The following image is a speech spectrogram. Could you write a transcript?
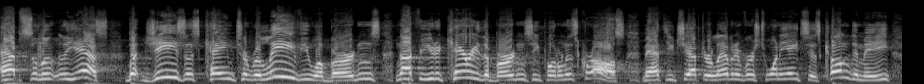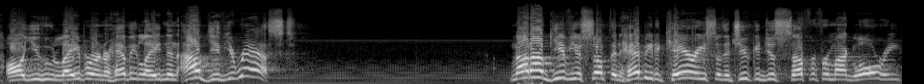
Absolutely yes. But Jesus came to relieve you of burdens, not for you to carry the burdens he put on his cross. Matthew chapter 11 and verse 28 says, Come to me, all you who labor and are heavy laden, and I'll give you rest. Not I'll give you something heavy to carry so that you can just suffer for my glory.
